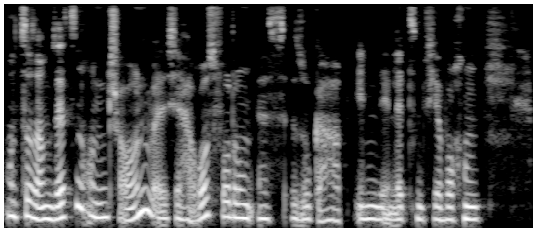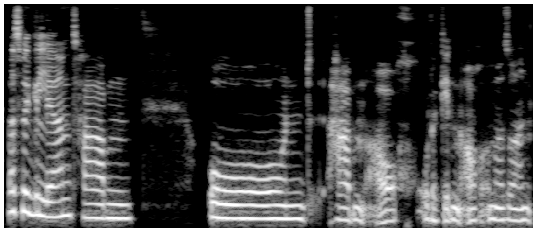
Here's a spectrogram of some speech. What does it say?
uns zusammensetzen und schauen, welche Herausforderungen es so gab in den letzten vier Wochen, was wir gelernt haben und haben auch oder geben auch immer so einen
